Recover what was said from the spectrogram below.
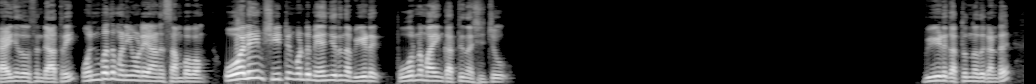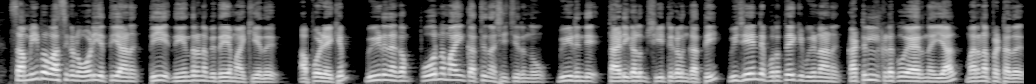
കഴിഞ്ഞ ദിവസം രാത്രി ഒൻപത് മണിയോടെയാണ് സംഭവം. ഓലയും ഷീറ്റും കൊണ്ട് മേഞ്ഞിരുന്ന വീട് പൂർണമായും കത്തി നശിച്ചു. വീട് കത്തുന്നത് കണ്ട് സമീപവാസികൾ ഓടിയെത്തിയാണ് തീ നിയന്ത്രണ വിധേയമാക്കിയത് അപ്പോഴേക്കും വീടിനകം പൂർണമായും കത്തി നശിച്ചിരുന്നു. വീടിന്റെ തടികളും ഷീറ്റുകളും കത്തി വിജയന്റെ പുറത്തേക്ക് വീണാണ് കട്ടിലിൽ കിടക്കുകയായിരുന്ന ഇയാൾ മരണപ്പെട്ടത്.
